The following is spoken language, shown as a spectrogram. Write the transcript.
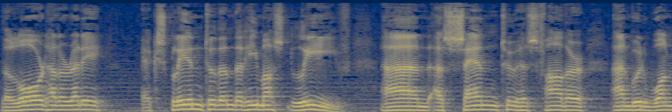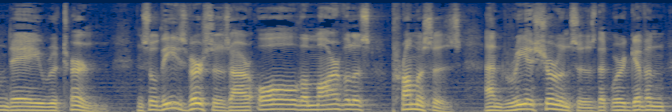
The Lord had already explained to them that he must leave and ascend to his Father and would one day return. And so these verses are all the marvelous promises and reassurances that were given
